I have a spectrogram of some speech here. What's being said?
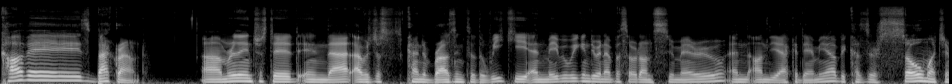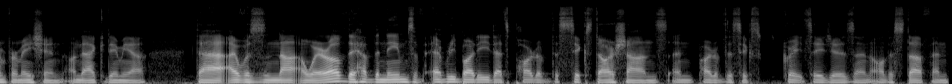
Kaveh's background. I'm really interested in that. I was just kind of browsing through the wiki, and maybe we can do an episode on Sumeru and on the academia because there's so much information on the academia that I was not aware of. They have the names of everybody that's part of the six darshans and part of the six great sages and all this stuff. And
